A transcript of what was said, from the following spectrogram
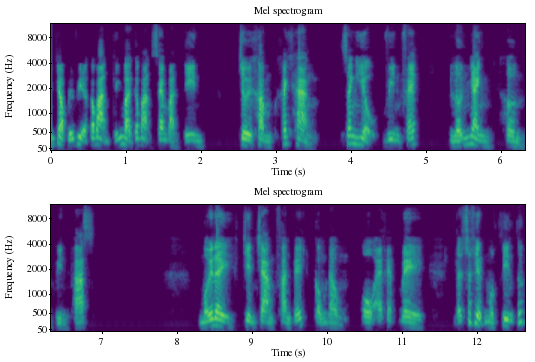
Kính chào quý vị và các bạn, kính mời các bạn xem bản tin Chơi khầm khách hàng, danh hiệu VinFast lớn nhanh hơn VinFast. Mới đây trên trang fanpage cộng đồng OFFB đã xuất hiện một tin tức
